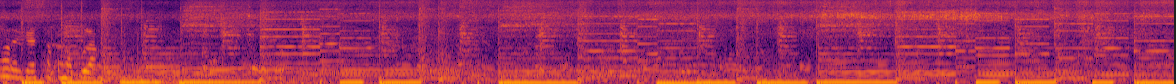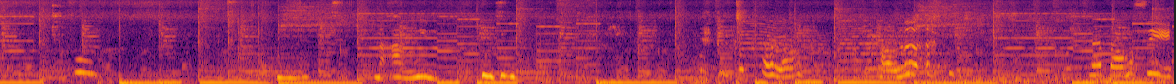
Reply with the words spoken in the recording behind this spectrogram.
sore guys aku mau pulang Halo. Nah, tong sih.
